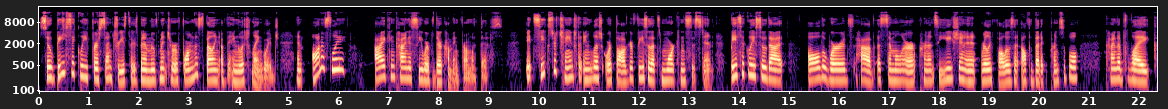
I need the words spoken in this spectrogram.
So basically, for centuries, there's been a movement to reform the spelling of the English language. And honestly, I can kind of see where they're coming from with this. It seeks to change the English orthography so that's more consistent, basically, so that all the words have a similar pronunciation and it really follows that alphabetic principle, kind of like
